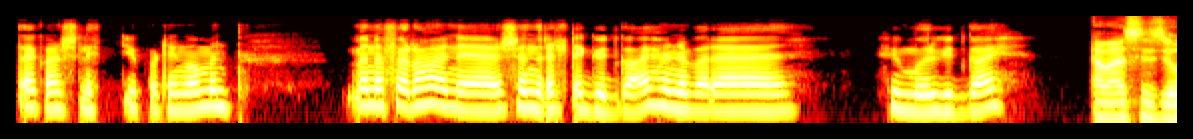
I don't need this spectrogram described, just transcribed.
Det er kanskje litt dypere ting òg, men, men jeg føler han er generelt er good guy. Han er bare humor-good guy. Ja, men jeg syns jo,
